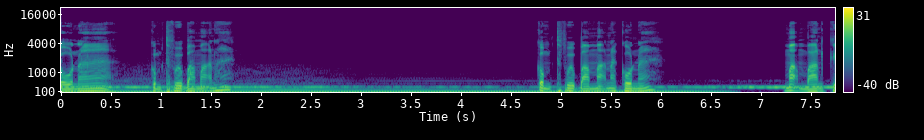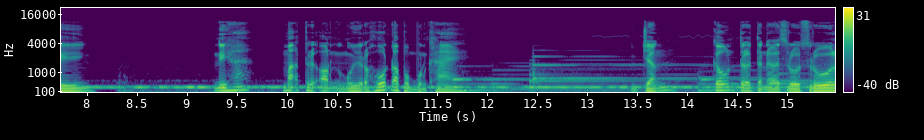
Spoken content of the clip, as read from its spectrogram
កូនណាកុំធ្វើបាបម៉ាក់ណាកុំធ្វើបាបម៉ាក់ណាកូនណាម៉ាក់មិនបានគេងនេះហាម៉ាក់ត្រូវអន់ងងុយរហូតដល់9ខែអញ្ចឹងកូនត្រូវទៅនៅស្រួលស្រួល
